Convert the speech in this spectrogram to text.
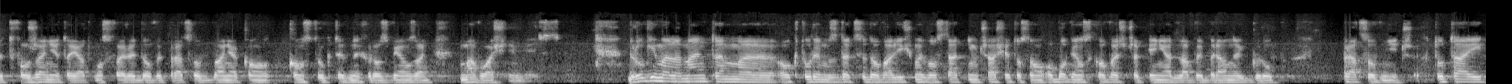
e, tworzenie tej atmosfery do wypracowywania konstruktywnych rozwiązań ma właśnie miejsce. Drugim elementem, o którym zdecydowaliśmy w ostatnim czasie, to są obowiązkowe szczepienia dla wybranych grup pracowniczych. Tutaj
